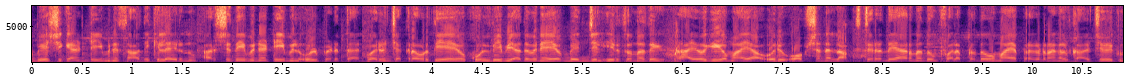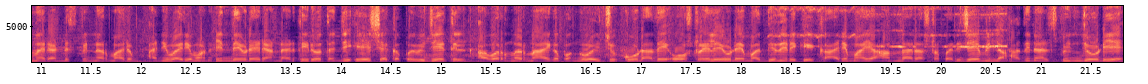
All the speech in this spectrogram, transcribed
ഉപേക്ഷിക്കാൻ ടീമിന് സാധിക്കില്ലായിരുന്നു. ഹർഷദീപിനെ ടീമിൽ ഉൾപ്പെടുത്താൻ വരുൺ ചക്രവർത്തിയെയോ കുൽദീപ് യാദവിനെയോ ബെഞ്ചിൽ ഇരുത്തുന്നത് പ്രായോഗികമായ ഒരു ഓപ്ഷനല്ല. സ്ഥിരതയാർന്നതും ഫലപ്രദവുമായ പ്രകടനങ്ങൾ കാഴ്ചവെക്കുന്ന രണ്ട് സ്പിന്നർമാരും അനിവാര്യമാണ്. ഇന്ത്യയുടെ രണ്ടായിരത്തി ഇരുപത്തിയഞ്ച് ഏഷ്യ കപ്പ് വിജയത്തിൽ അവർ നിർണായക പങ്കുവഹിച്ചു. കൂടാതെ ഓസ്ട്രേലിയയുടെ മധ്യനിരയ്ക്ക് കാര്യമായ അന്താരാഷ്ട്ര പരിചയമില്ല. അതിനാൽ സ്പിൻ ജോഡിയെ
